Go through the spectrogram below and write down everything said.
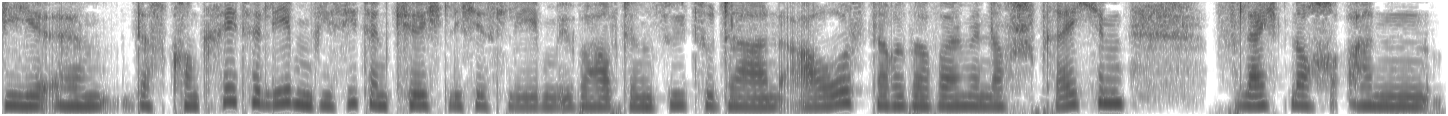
die, ähm, das konkrete Leben, wie sieht denn kirchliches Leben überhaupt im Südsudan aus? Darüber wollen wir noch sprechen. Vielleicht noch an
